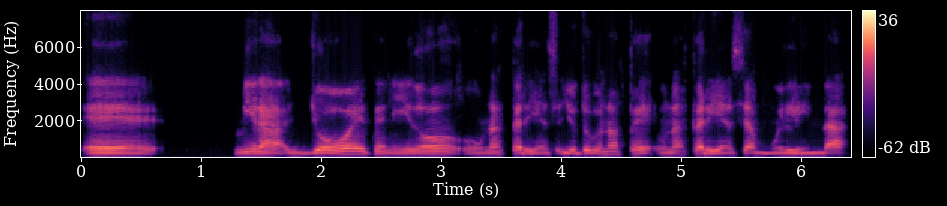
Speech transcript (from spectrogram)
Eh, mira, yo he tenido una experiencia, yo tuve una, una experiencia muy linda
